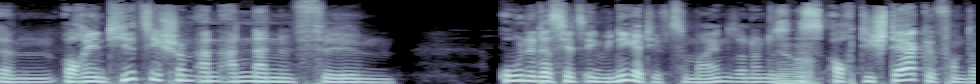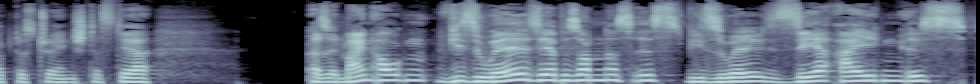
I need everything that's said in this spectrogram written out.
ähm, orientiert sich schon an anderen Filmen. Ohne das jetzt irgendwie negativ zu meinen, sondern das Ja. ist auch die Stärke von Doctor Strange, dass der, also in meinen Augen, visuell sehr besonders ist, visuell sehr eigen ist,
